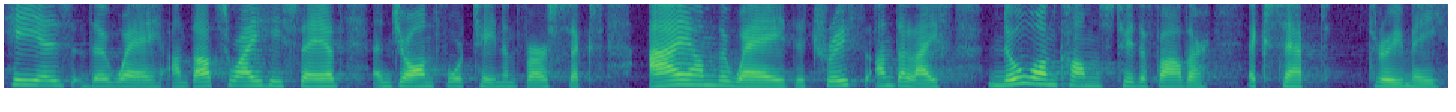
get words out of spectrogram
He is the way. And that's why He said in John 14 and verse 6 I am the way, the truth, and the life. No one comes to the Father except through me.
